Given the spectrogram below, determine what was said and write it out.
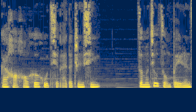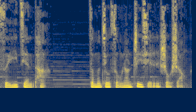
该好好呵护起来的真心，怎么就总被人随意践踏？怎么就总让这些人受伤呢？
